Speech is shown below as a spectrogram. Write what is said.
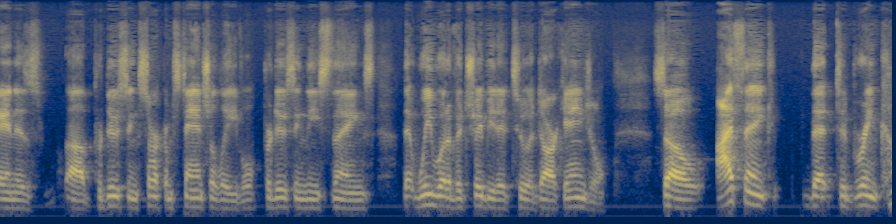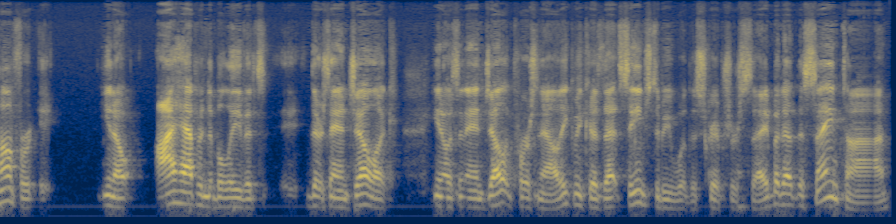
and is uh, producing circumstantial evil, producing these things that we would have attributed to a dark angel. So I think that to bring comfort, you know, I happen to believe it's there's angelic, you know, it's an angelic personality because that seems to be what the scriptures say. But at the same time,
